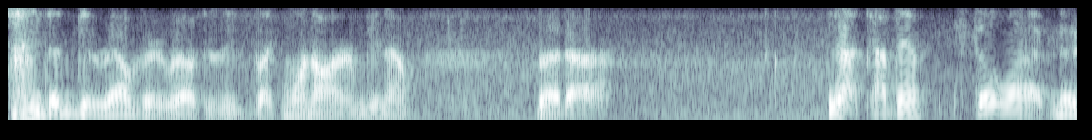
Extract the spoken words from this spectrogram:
he doesn't get around very well because he's like one armed, you know. But uh, yeah, goddamn, still alive, no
